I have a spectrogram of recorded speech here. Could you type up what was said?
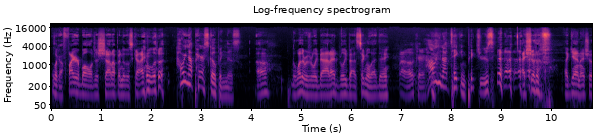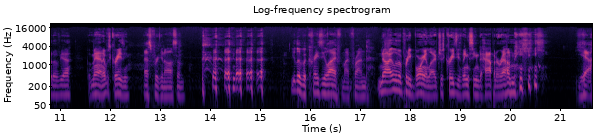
It was like a fireball just shot up into the sky and lit. A, How are you not periscoping this? Uh, the weather was really bad. I had really bad signal that day. Oh, okay. How are you not taking pictures? I should have. Again, I should have, yeah. But man, it was crazy. That's freaking awesome. you live a crazy life, my friend. No, I live a pretty boring life. Just crazy things seem to happen around me. Yeah.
